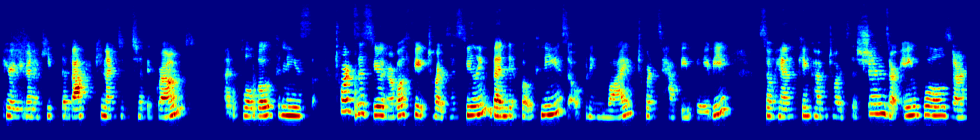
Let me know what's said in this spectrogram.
Here you're going to keep the back connected to the ground and pull both knees towards the ceiling or both feet towards the ceiling. Bend at both knees, opening wide towards happy baby. So hands can come towards the shins or ankles or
